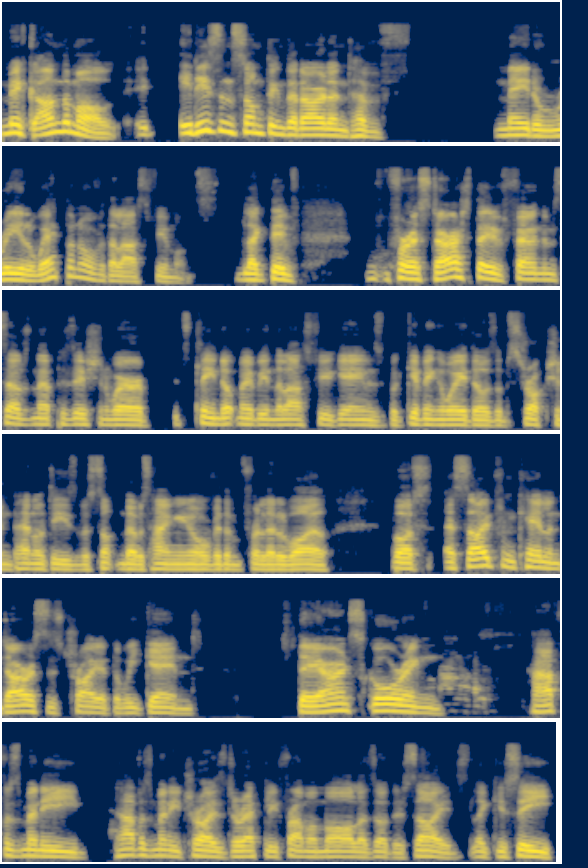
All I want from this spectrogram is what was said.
Mick, on the maul, it, it isn't something that Ireland have made a real weapon over the last few months. Like they've for a start, they've found themselves in that position where it's cleaned up maybe in the last few games, but giving away those obstruction penalties was something that was hanging over them for a little while. But aside from Caelan Doris's try at the weekend, they aren't scoring half as many half as many tries directly from a maul as other sides. Like you see,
